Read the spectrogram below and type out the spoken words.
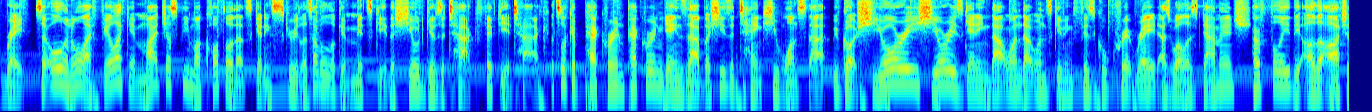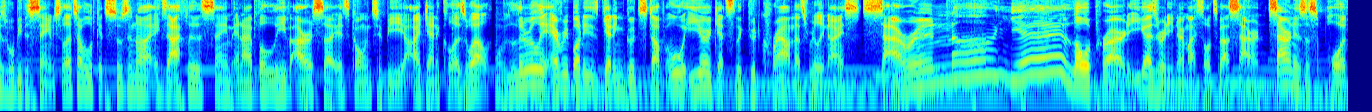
rate. So all in all, I feel like it might just be Makoto that's getting screwed. Let's have a look at Mitsuki. The shield gives attack, 50 attack. Let's look at Pecorine. Pecorine gains that, but she's a tank. She wants that. We've got Shiori. Shiori is getting that one. That one's giving physical crit rate as well as damage. Hopefully the other archers will be the same. So let's have a look at Suzuna. Exactly the same. And I believe Arisa is going to be identical as well. Literally everybody is getting good stuff. Oh, Io gets the good crown. That's really nice. Saren, uh, yeah, lower priority. You guys already know my thoughts about Saren. Saren is a support.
